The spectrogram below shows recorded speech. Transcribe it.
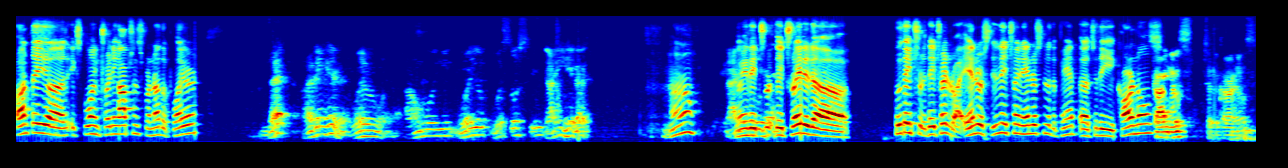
aren't they uh, exploring trading options for another player? That I didn't hear that. Well, I don't know what you, what you, what's so I didn't hear that. No, I, I mean they tra- they traded uh who they tra- they traded right Anderson didn't they trade Anderson to the Pan- uh, to the Cardinals? Cardinals to the Cardinals.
